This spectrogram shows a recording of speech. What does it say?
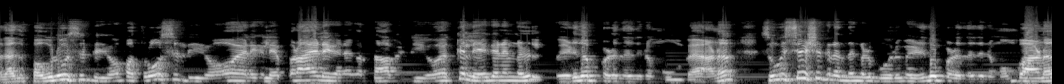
അതായത് പൗലോസിന്റെയോ പത്രോസിന്റെയോ അല്ലെങ്കിൽ എബ്രായ ലേഖന കർത്താവിന്റെയോ ഒക്കെ ലേഖനങ്ങൾ എഴുതപ്പെടുന്നതിന് മുമ്പാണ് സുവിശേഷ ഗ്രന്ഥങ്ങൾ പോലും എഴുതപ്പെടുന്നതിന് മുമ്പാണ്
